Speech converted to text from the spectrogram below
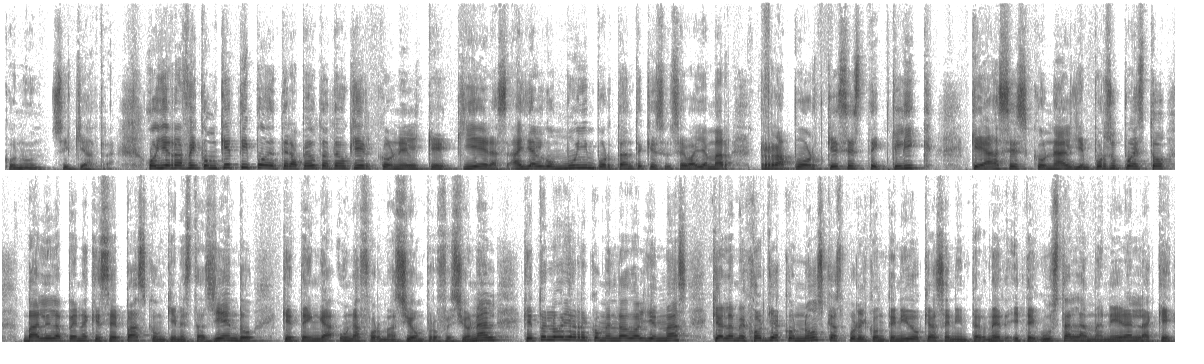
con un psiquiatra. Oye, Rafa, ¿y con qué tipo de terapeuta tengo que ir? Con el que quieras. Hay algo muy importante que se va a llamar rapport, que es este clic que haces con alguien. Por supuesto, vale la pena que sepas con quién estás yendo, que tenga una formación profesional, que tú lo haya recomendado a alguien más, que a lo mejor ya conozcas por el contenido que hace en Internet y te gusta la manera en la que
